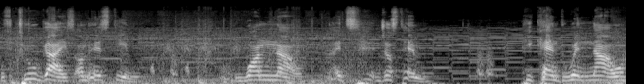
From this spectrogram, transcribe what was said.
with two guys on his team. One now. It's just him. He can't win now.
